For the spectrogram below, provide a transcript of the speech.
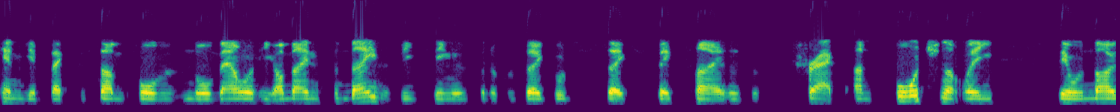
can get back to some form of normality. I mean, for me, the big thing is that it would be good to see spectators at the track. Unfortunately, there were no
